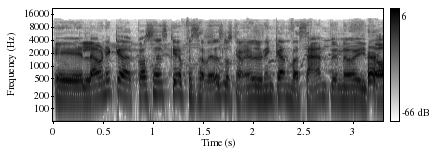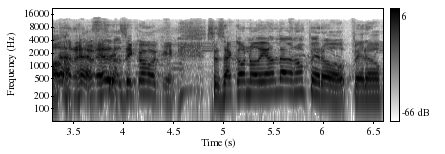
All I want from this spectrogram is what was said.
eh, la única cosa es que pues a veces los camiones brincan bastante, ¿no? Y todo, ¿no? Así como que se saca uno de onda, ¿no? Pero, pero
